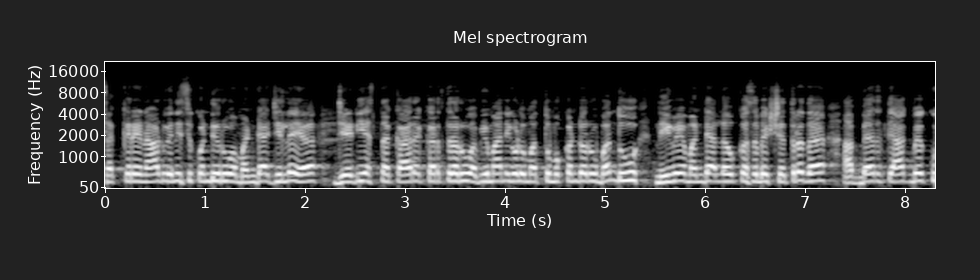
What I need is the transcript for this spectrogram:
ಸಕ್ಕರೆ ನಾಡು ಎನಿಸಿಕೊಂಡಿರುವ ಮಂಡ್ಯ ಜಿಲ್ಲೆಯ ಜೆಡಿಎಸ್ನ ಕಾರ್ಯಕರ್ತರು, ಅಭಿಮಾನಿಗಳು ಮತ್ತು ಮುಖಂಡರು ಬಂದು ನೀವೇ ಮಂಡ್ಯ ಲೋಕಸಭೆ ಕ್ಷೇತ್ರದ ಅಭ್ಯರ್ಥಿ ಆಗಬೇಕು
